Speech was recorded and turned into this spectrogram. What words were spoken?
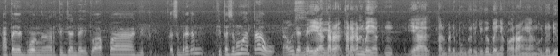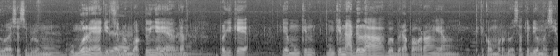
apa ya gua nggak ngerti janda itu apa gitu sebenarnya kan kita semua tahu Tahu janda Iya, karena karena kan banyak mm, ya tanpa dibungkiri juga banyak orang yang udah dewasa sebelum umurnya gitu, Iya. sebelum waktunya Iya, ya kan. Apalagi kayak ya mungkin mungkin adalah beberapa orang yang ketika umur 21 dia masih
